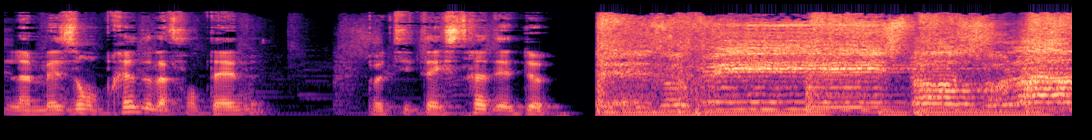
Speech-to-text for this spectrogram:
la maison près de la fontaine. Petit extrait des deux. Cristo sulla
